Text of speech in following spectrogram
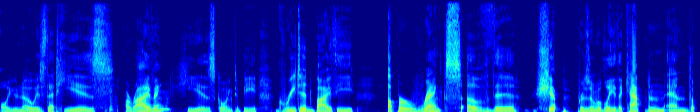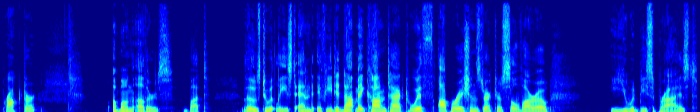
All you know is that he is arriving. He is going to be greeted by the upper ranks of the ship, presumably the captain and the proctor, among others, but those two at least. And if he did not make contact with Operations Director Silvaro you would be surprised.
